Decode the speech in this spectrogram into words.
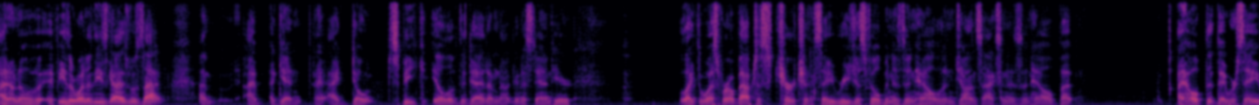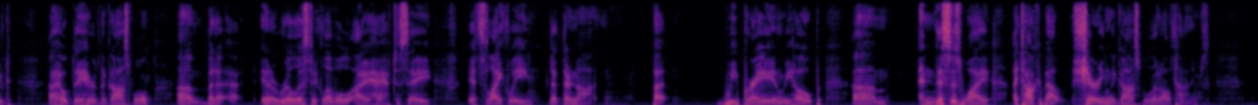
I don't know if either one of these guys was that. Um, I again, I, I don't speak ill of the dead. I'm not going to stand here like the Westboro Baptist Church and say Regis Philbin is in hell and John Saxon is in hell, but I hope that they were saved. I hope they heard the gospel. Um, but uh, in a realistic level, I have to say it's likely that they're not. But we pray and we hope. Um, and this is why I talk about sharing the gospel at all times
